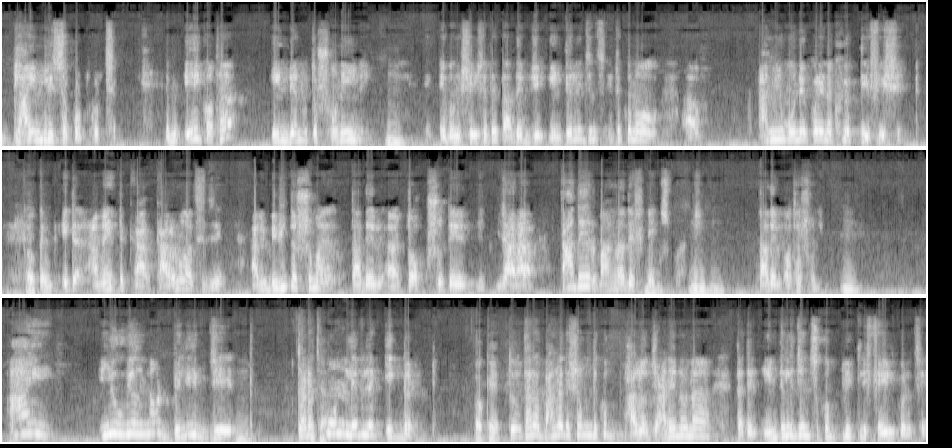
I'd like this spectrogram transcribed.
ব্লাইন্ডলি সাপোর্ট করছে। এবং এই কথা ইন্ডিয়ানরা তো শোনেই নেই। এবং সেই সাথে তাদের যে ইন্টেলিজেন্স এটা কোনো আমি মনে করি না খুব একটা এফিসিয়েন্ট এটা আমি একটা কার- কারণও আছে যে আমি বিভিন্ন সময় তাদের টক শোতে যারা তাদের বাংলাদেশ এক্সপার্ট। তাদের কথা শুনি। I you will not believe যে তারা আচ্ছা। কোন লেভেলের ইগনোরেন্ট ওকে তো তারা বাংলাদেশ সম্বন্ধে খুব ভালো জানেনও না তাদের ইন্টেলিজেন্স কমপ্লিটলি ফেল করেছে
